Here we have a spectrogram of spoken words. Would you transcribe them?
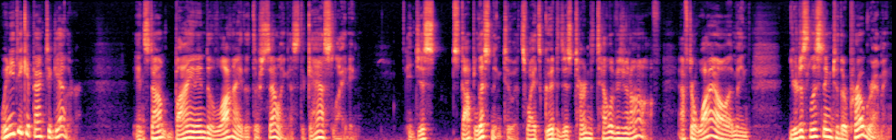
we need to get back together and stop buying into the lie that they're selling us the gaslighting and just stop listening to it that's why it's good to just turn the television off after a while i mean you're just listening to their programming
